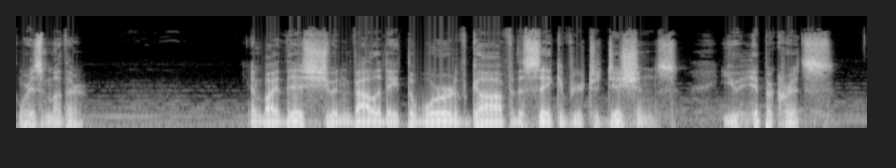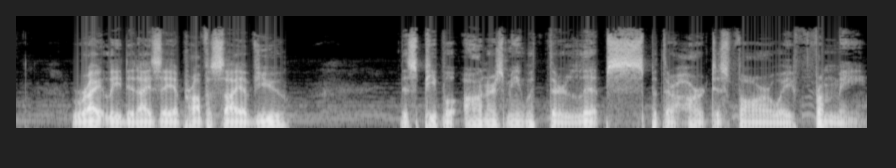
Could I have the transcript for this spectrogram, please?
or his mother. And by this you invalidate the word of God for the sake of your traditions, you hypocrites. Rightly did Isaiah prophesy of you. This people honors me with their lips, but their heart is far away from me.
